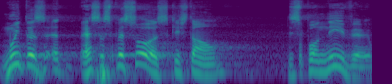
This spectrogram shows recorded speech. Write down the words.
Muitas eh, essas pessoas que estão disponíveis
